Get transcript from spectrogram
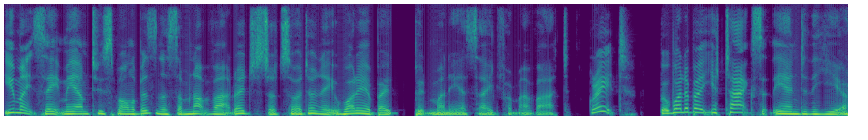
You might say to me, I'm too small a business, I'm not VAT registered, so I don't need to worry about putting money aside for my VAT. Great. But what about your tax at the end of the year?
